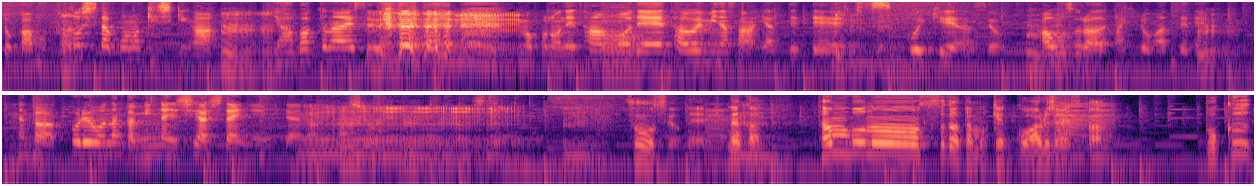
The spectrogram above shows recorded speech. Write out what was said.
とかもうふとしたこの景色がやばくないですよ。ね、今このね田んぼで田植え皆さんやっててすっごい綺麗なんですよ、青空が広がってね、なんかこれをなんかみんなにシェアしたいねみたいな話をしてて、そうですよね、なんか田んぼの姿も結構あるじゃないですか、僕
